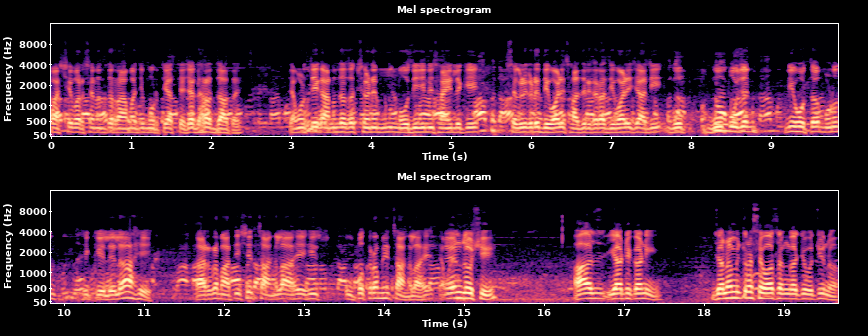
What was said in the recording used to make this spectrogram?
पाचशे वर्षानंतर रामाची मूर्ती आज त्याच्या घरात जात आहे. त्यामुळे ते एक आनंदाचा क्षण आहे. म्हणून मोदीजींनी सांगितलं की सगळीकडे दिवाळी साजरी करा. दिवाळीच्या आधी गोप गोपूजन हे होतं म्हणून हे केलेलं आहे. कार्यक्रम अतिशय चांगला आहे. ही उपक्रमही चांगला आहे. त्यामुळे जोशी आज या ठिकाणी जनमित्र सेवा संघाच्या वतीनं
